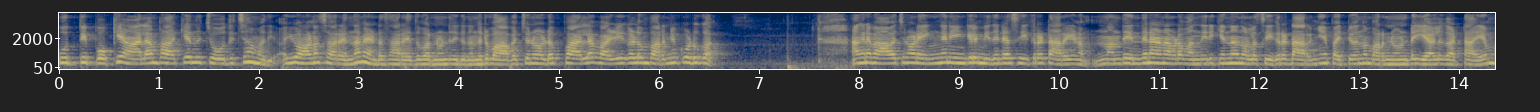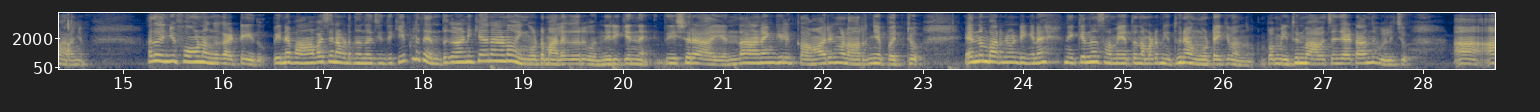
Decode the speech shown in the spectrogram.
കുത്തിപ്പൊക്കി ആലാം പാക്കിയെന്ന് ചോദിച്ചാൽ മതി. അയ്യോ ആണോ സാറേ? എന്നാ വേണ്ട സാറേ ഇത് പറഞ്ഞുകൊണ്ട് നിൽക്കുന്നത് എന്നിട്ട് വാവച്ചനോട് പല വഴികളും പറഞ്ഞു കൊടുക്കുക. അങ്ങനെ വാവച്ചനോട് എങ്ങനെയെങ്കിലും ഇതിന്റെ സീക്രട്ട് അറിയണം. നന്ദ എന്തിനാണ് അവിടെ വന്നിരിക്കുന്നത് എന്നുള്ള സീക്രട്ട് അറിഞ്ഞേ പറ്റുമെന്ന് പറഞ്ഞുകൊണ്ട് ഇയാൾ കട്ടായം പറഞ്ഞു. അത് കഴിഞ്ഞ് ഫോൺ അങ്ങ് കട്ട് ചെയ്തു. പിന്നെ പാവച്ചൻ അവിടെ നിന്ന് ചിന്തിക്കും ഇപ്പോൾ ഇത് എന്ത് കാണിക്കാനാണോ ഇങ്ങോട്ട് മല കയറി വന്നിരിക്കുന്നത് ഈശ്വര എന്താണെങ്കിലും കാര്യങ്ങൾ അറിഞ്ഞേ പറ്റൂ. എന്നും പറഞ്ഞുകൊണ്ട് ഇങ്ങനെ നിൽക്കുന്ന സമയത്ത് നമ്മുടെ മിഥുൻ അങ്ങോട്ടേക്ക് വന്നു. അപ്പം മിഥുൻ പാവച്ചൻ ചേട്ടാന്ന് വിളിച്ചു. ആ ആ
